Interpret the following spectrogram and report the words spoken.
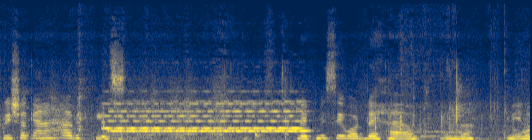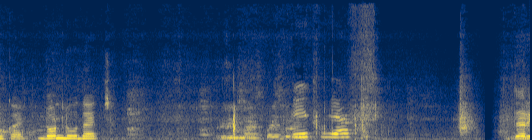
Krisha can I have it please let me see what they have in the menu card don't do that तर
